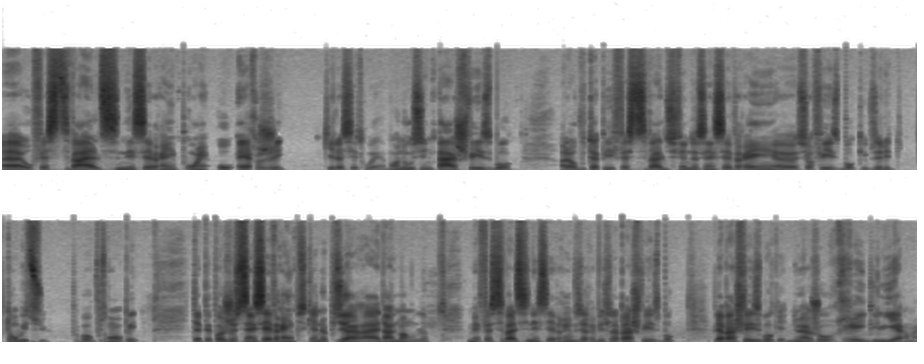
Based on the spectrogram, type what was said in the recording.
Euh, au festival cinéséverin.org, qui est le site web. On a aussi une page Facebook. Alors, vous tapez Festival du film de Saint-Séverin sur Facebook et vous allez tomber dessus. Ne pouvez pas vous tromper. Tapez pas juste Saint-Séverin, parce qu'il y en a plusieurs euh, dans le monde. Mais Festival Ciné-Séverin, vous arrivez sur la page Facebook. Puis la page Facebook est tenue à jour régulièrement.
